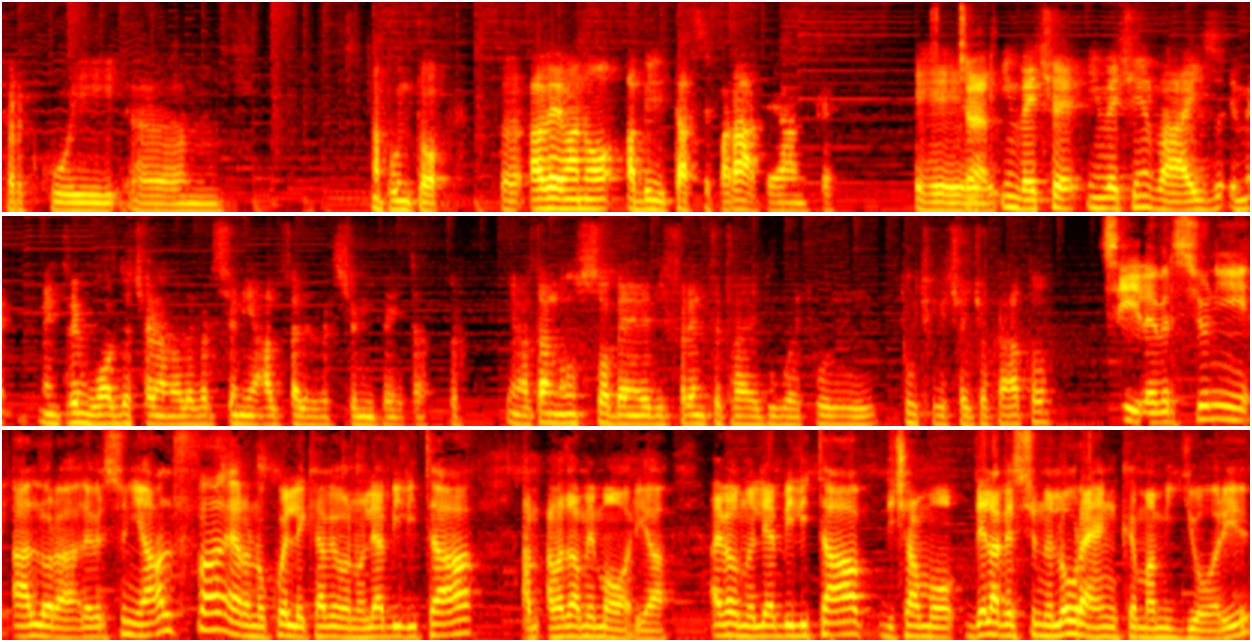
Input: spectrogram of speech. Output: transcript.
per cui ehm, appunto eh, avevano abilità separate anche e certo. invece, invece, in Rise, mentre in World c'erano le versioni alfa e le versioni beta. In realtà non so bene le differenze tra le due. Tu, tu che ci hai giocato? Sì, le versioni, allora, le versioni alfa erano quelle che avevano le abilità, vado a memoria, avevano le abilità, diciamo, della versione low rank ma migliori,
